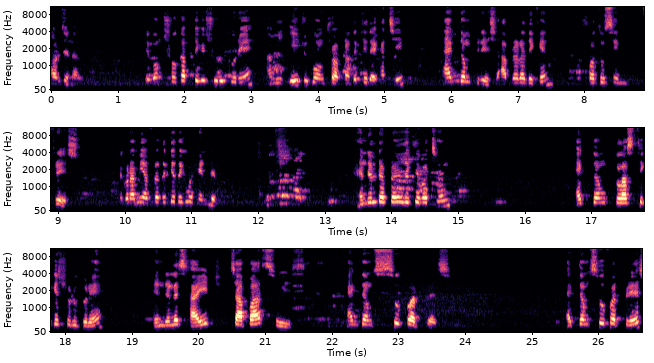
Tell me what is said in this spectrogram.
অরিজিনাল এবং শোকাপ থেকে শুরু করে আমি এইটুকু অংশ আপনাদেরকে দেখাচ্ছি, একদম ফ্রেশ আপনারা দেখেন কত সিম ফ্রেশ এখন আমি আপনাদেরকে দেখব হ্যান্ডেল হ্যান্ডেলটা আপনারা দেখতে পাচ্ছেন একদম ক্লাস থেকে শুরু করে হ্যান্ডেলের সাইড, চাপা, সুইচ। একদম সুপার ফ্রেশ। একদম সুপার ফ্রেশ।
